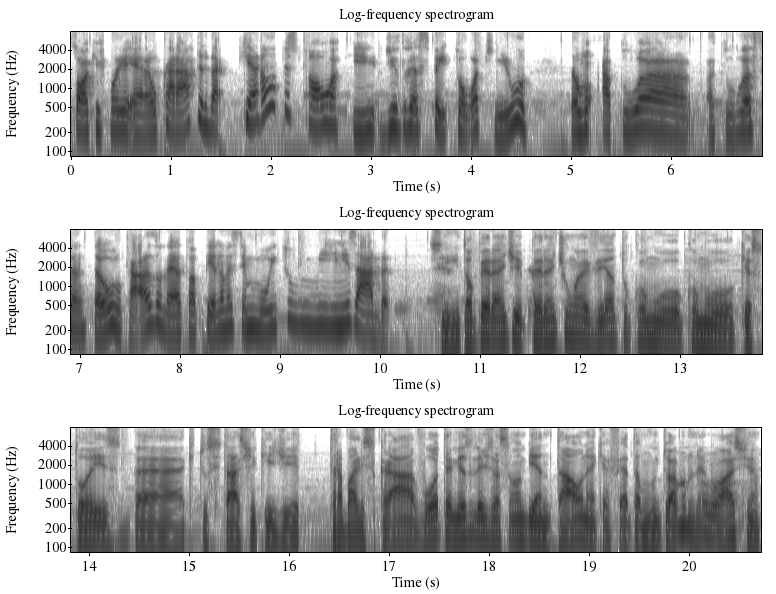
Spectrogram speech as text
Só que foi era o caráter daquela pessoa que desrespeitou aquilo. Então, a tua, a tua sanção, no caso, né? A tua pena vai ser muito minimizada. Sim, então perante, perante um evento como, como questões é, que tu citaste aqui de trabalho escravo, ou até mesmo legislação ambiental, né, que afeta muito o agronegócio, uhum.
